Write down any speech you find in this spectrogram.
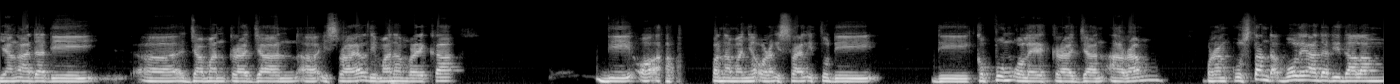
yang ada di uh, zaman kerajaan uh, Israel, di mana mereka di oh, apa namanya orang Israel itu di dikepung oleh kerajaan Aram. Orang kusta tidak boleh ada di dalam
